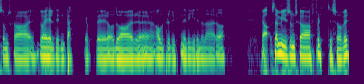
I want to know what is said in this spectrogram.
som skal Du har hele tiden backuper, og du har eh, alle produktene ligger inne der. og ja, så det er mye som skal flyttes over,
